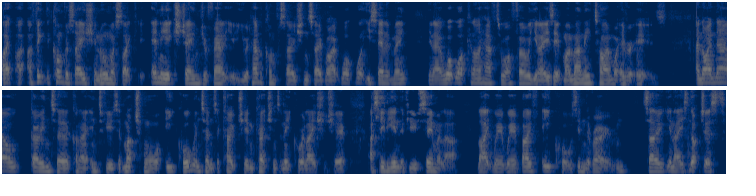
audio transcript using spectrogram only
I, I think the conversation, almost like any exchange of value, you would have a conversation, say, right, what what you selling me? You know, what what can I have to offer? You know, is it my money, time, whatever it is? And I now go into kind of interviews are much more equal in terms of coaching. Coaching's an equal relationship. I see the interview similar, like we're we're both equals in the room. So you know, it's not just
